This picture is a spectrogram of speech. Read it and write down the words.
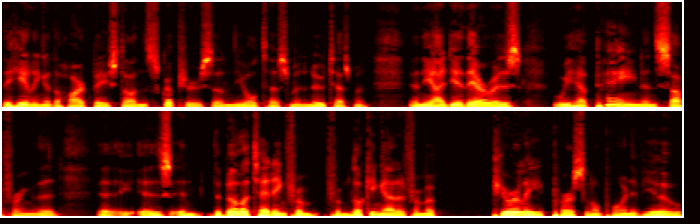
the healing of the heart based on the scriptures in the Old Testament and New Testament. And the idea there is we have pain and suffering that uh, debilitating from, from looking at it from a purely personal point of view,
